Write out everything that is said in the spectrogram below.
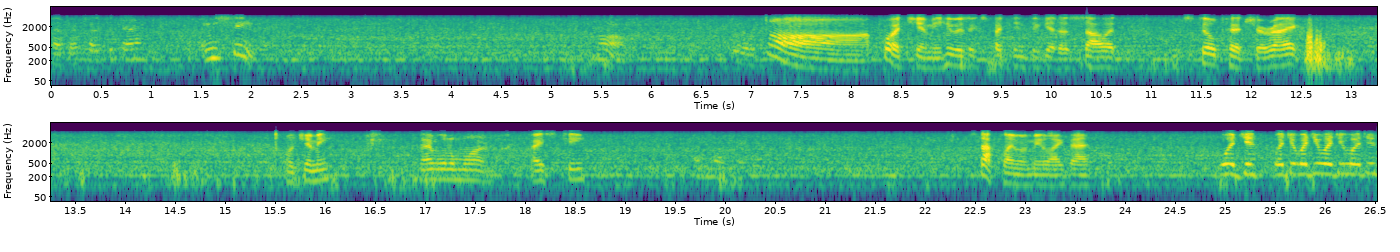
I down? Let me see. Oh. Aw, poor Jimmy. He was expecting to get a solid still picture, right? Jimmy, can I have a little more iced tea? Stop playing with me like that. Would you? Would you? Would you? Would you? Would you?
